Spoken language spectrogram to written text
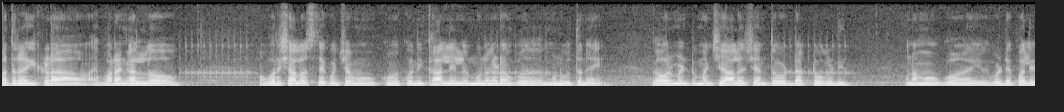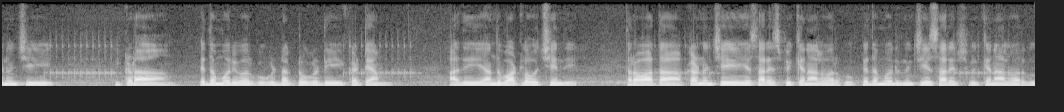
భద్ర ఇక్కడ వరంగల్లో వర్షాలు వస్తే కొంచెం కొన్ని కాలనీలు మునగడం మునుగుతున్నాయి. గవర్నమెంట్ మంచి ఆలోచనతో డక్ట్ ఒకటి మనము వడ్డేపల్లి నుంచి ఇక్కడ పెద్దమూరి వరకు ఒక డక్ట్ ఒకటి కట్టాం. అది అందుబాటులో వచ్చింది. తర్వాత అక్కడ నుంచి ఎస్ఆర్ఎస్పి కెనాల్ వరకు పెద్దమూరి నుంచి ఎస్ఆర్ఎస్పి కెనాల్ వరకు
